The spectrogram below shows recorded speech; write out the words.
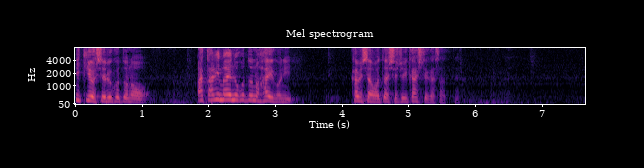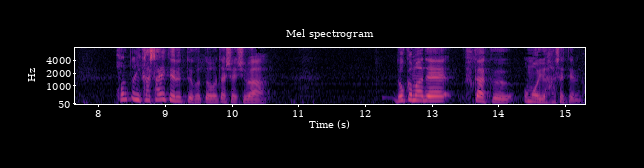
息をしていることの当たり前のことの背後に神様は私たちを生かしてくださっている。本当に生かされているということを私たちはどこまで深く思いを馳せているのか。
